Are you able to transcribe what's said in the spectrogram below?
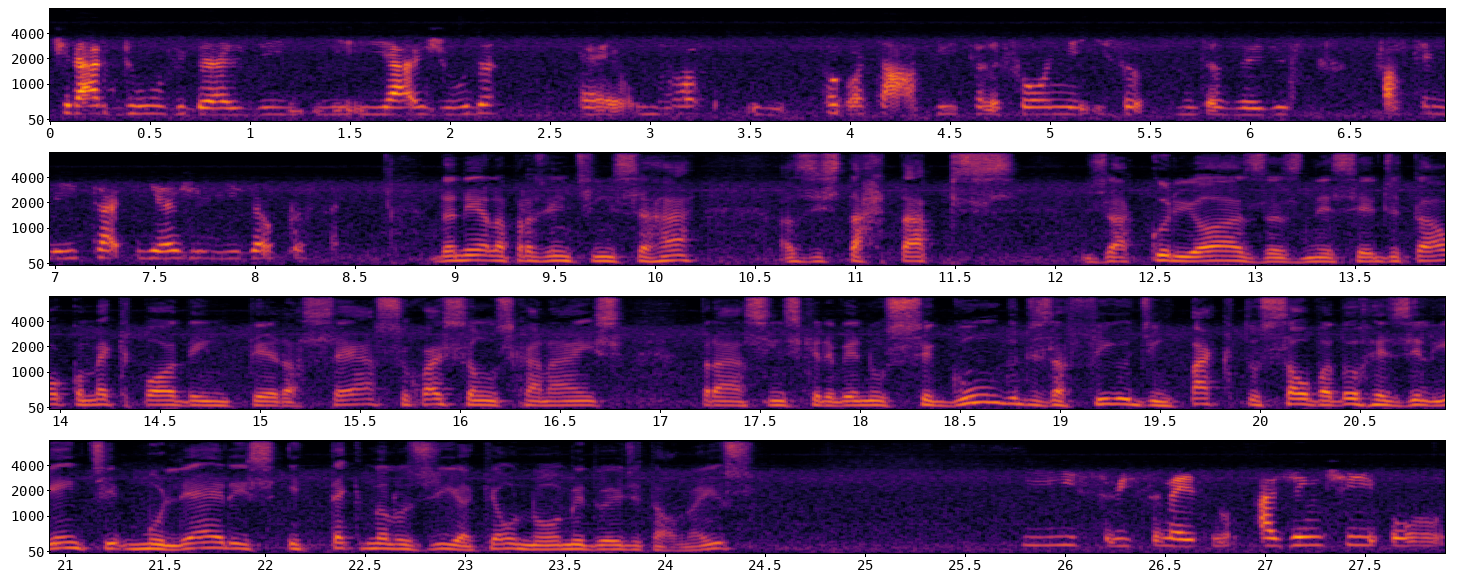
tirar dúvidas e, e, e ajuda, é, um WhatsApp, telefone, isso muitas vezes facilita e agiliza o processo. Daniela, para a gente encerrar, as startups já curiosas nesse edital, como é que podem ter acesso? Quais são os canais para se inscrever no segundo desafio de impacto Salvador Resiliente Mulheres e Tecnologia, que é o nome do edital, não é isso? Isso, isso mesmo. A gente o,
